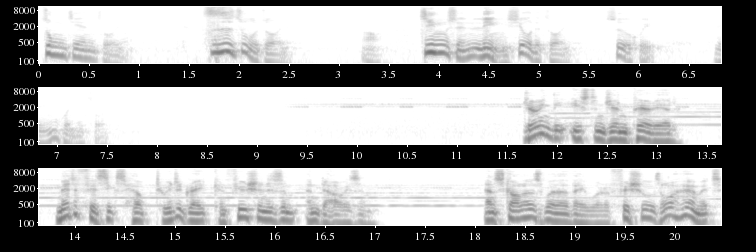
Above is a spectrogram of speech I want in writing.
中坚作用、支柱作用，啊，精神领袖的作用，社会灵魂的作用。During the Eastern Jin period, metaphysics helped to integrate Confucianism and Taoism. And scholars, whether they were officials or hermits,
